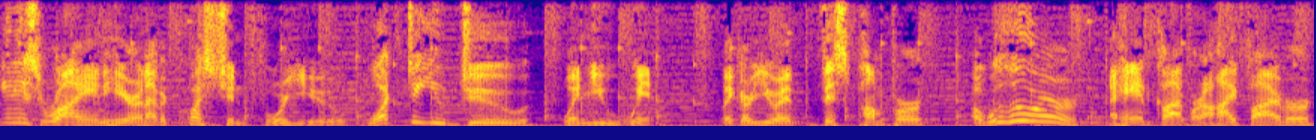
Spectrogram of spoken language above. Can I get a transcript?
It is Ryan here and I have a question for you. What do you do when you win? Like, are you a fist pumper? a woohooer, a hand clapper, a high fiver.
